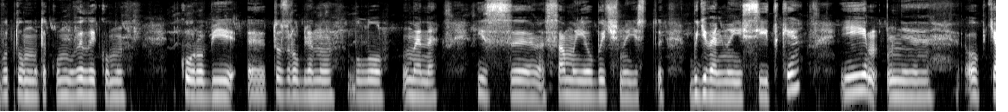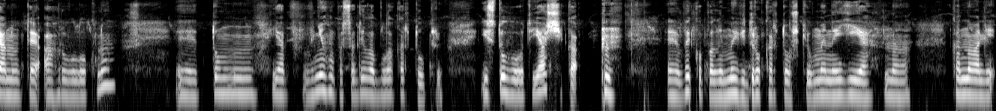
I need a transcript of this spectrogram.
в тому такому великому коробі, е, то зроблено було у мене із е, самої обичної будівельної сітки і е, обтянуте агроволокном. Е, Тому я в нього посадила була картоплю. З того от ящика викопали ми відро картошки. У мене є на каналі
